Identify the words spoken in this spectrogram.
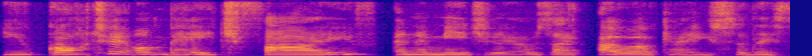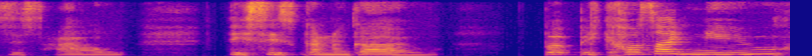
you got it on page five, and immediately I was like, oh, okay, so this is how this is gonna go. But because I knew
